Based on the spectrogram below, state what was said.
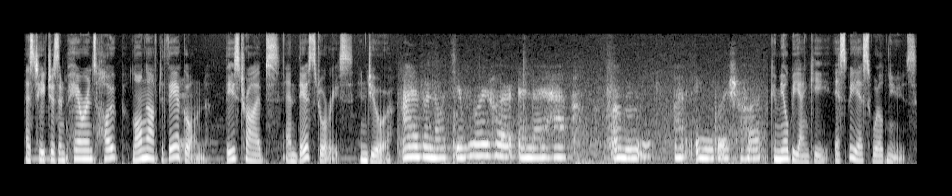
As teachers and parents hope, long after they're gone, these tribes and their stories endure. I have an Ojibwe heart and I have um, an English heart. Camille Bianchi, SBS World News.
